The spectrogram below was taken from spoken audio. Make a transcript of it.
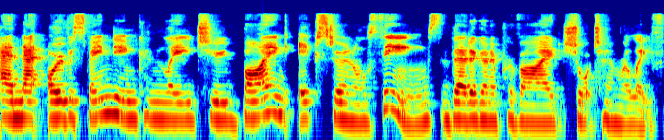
And that overspending can lead to buying external things that are going to provide short term relief.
